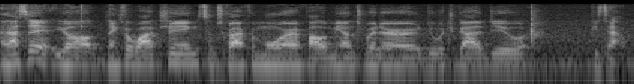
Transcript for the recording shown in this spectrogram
and that's it, y'all. Thanks for watching. Subscribe for more. Follow me on Twitter. Do what you gotta do. Peace out.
